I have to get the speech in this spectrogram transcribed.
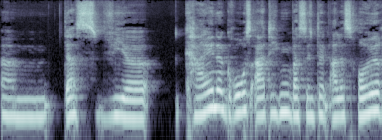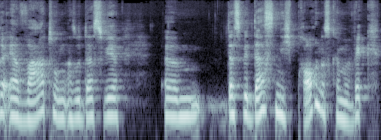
ähm, dass wir keine großartigen, was sind denn alles eure Erwartungen, also dass wir, ähm, dass wir das nicht brauchen, das können wir weg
